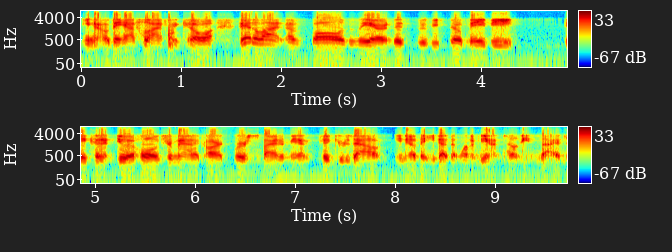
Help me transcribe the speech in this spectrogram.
you know they had a lot to go. on. They had a lot of balls in the air in this movie, so maybe they couldn't do a whole dramatic arc where Spider-Man figures out, you know, that he doesn't want to be on Tony's side.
